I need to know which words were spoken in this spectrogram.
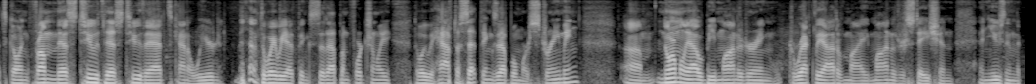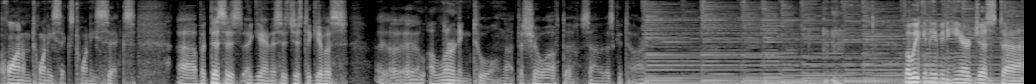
it's going from this to this to that. It's kind of weird the way we have things set up, unfortunately, the way we have to set things up when we're streaming. Um, normally, I would be monitoring directly out of my monitor station and using the Quantum 2626. Uh, but this is, again, this is just to give us a, a, a learning tool, not to show off the sound of this guitar. but we can even hear just, uh,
